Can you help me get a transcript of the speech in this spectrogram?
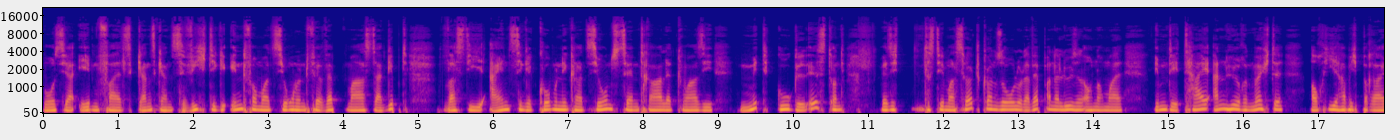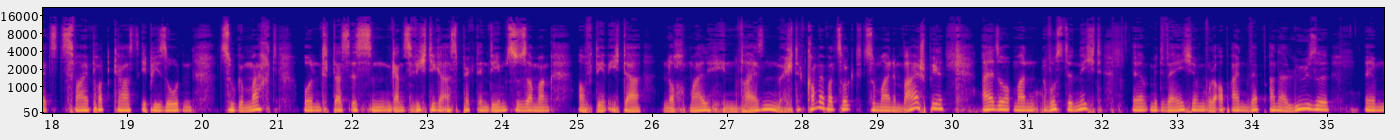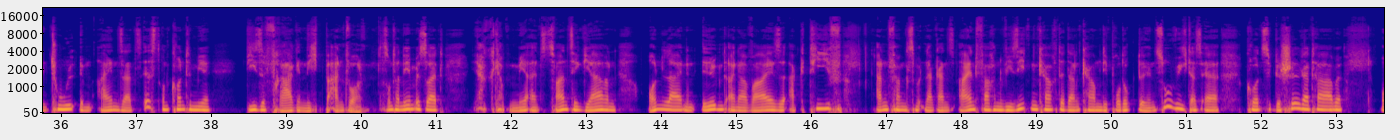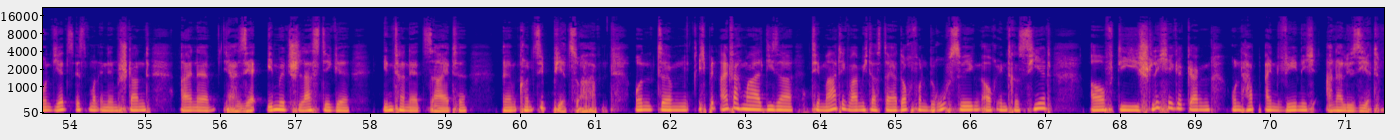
wo es ja ebenfalls ganz, ganz wichtige Informationen für Webmaster gibt, was die einzige Kommunikationszentrale quasi mit Google ist. Und wer sich das Thema Search Console oder Webanalyse auch nochmal im Detail anhören möchte, auch hier habe ich bereits zwei Podcast-Episoden zu gemacht. Und das ist ein ganz wichtiger Aspekt in dem Zusammenhang, auf den ich da nochmal hinweisen möchte. Kommen wir aber zurück zu meinem Beispiel. Also man wusste nicht, äh, mit welchem oder ob ein Webanalyse ähm, im Einsatz ist und konnte mir diese Frage nicht beantworten. Das Unternehmen ist seit, ja, ich glaube, mehr als 20 Jahren online in irgendeiner Weise aktiv. Anfangs mit einer ganz einfachen Visitenkarte, dann kamen die Produkte hinzu, wie ich das eher kurz geschildert habe. Und jetzt ist man in dem Stand, eine ja sehr imagelastige Internetseite ähm, konzipiert zu haben. Und ähm, ich bin einfach mal dieser Thematik, weil mich das da ja doch von Berufswegen auch interessiert, auf die Schliche gegangen und habe ein wenig analysiert.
